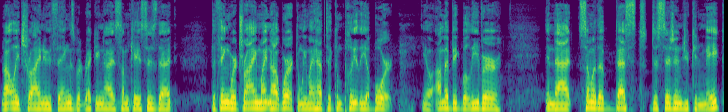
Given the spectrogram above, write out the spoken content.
not only try new things but recognize some cases that the thing we're trying might not work and we might have to completely abort. You know, I'm a big believer in that some of the best decisions you can make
